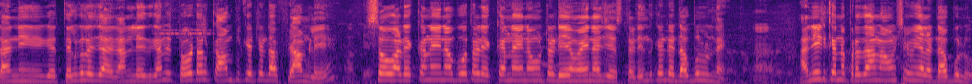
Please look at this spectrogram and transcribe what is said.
దాన్ని ఇక తెలుగులో అనలేదు కానీ total complicated of family. So వాడు ఎక్కడైనా పోతాడు ఎక్కడైనా ఉంటాడు ఏమైనా చేస్తాడు. ఎందుకంటే డబ్బులు ఉన్నాయి. అన్నిటికన్నా ప్రధాన అంశం ఇలా డబ్బులు.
